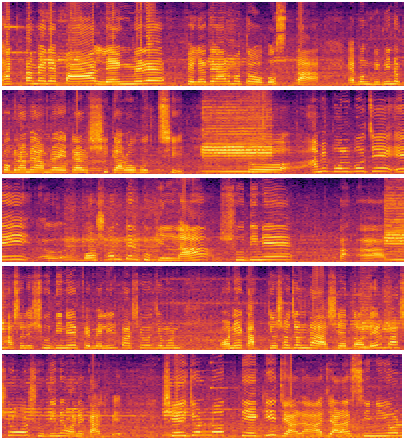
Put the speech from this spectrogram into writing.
ধাক্কা মেরে পা ল্যাং মেরে ফেলে দেওয়ার মতো অবস্থা এবং বিভিন্ন প্রোগ্রামে আমরা এটার শিকারও হচ্ছি। তো আমি বলব যে এই বসন্তের কুকিল না, সুদিনে আসলে সুদিনে ফ্যামিলির পাশেও যেমন অনেক আত্মীয় স্বজনরা আসে, দলের পাশেও সুদিনে অনেক আসবে। সেই জন্য তেগি যারা যারা সিনিয়র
